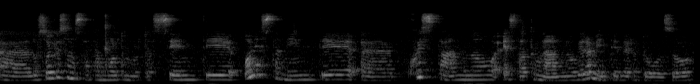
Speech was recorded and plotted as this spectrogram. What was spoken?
eh, lo so che sono stata molto molto assente, onestamente eh, quest'anno è stato un anno veramente merdoso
